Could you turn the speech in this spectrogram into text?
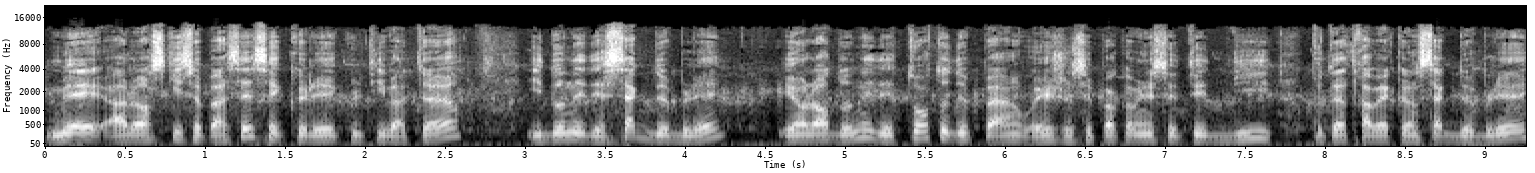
Mais alors, ce qui se passait, c'est que les cultivateurs, ils donnaient des sacs de blé et on leur donnait des tourtes de pain. Vous voyez, je sais pas combien c'était dit, peut-être avec un sac de blé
